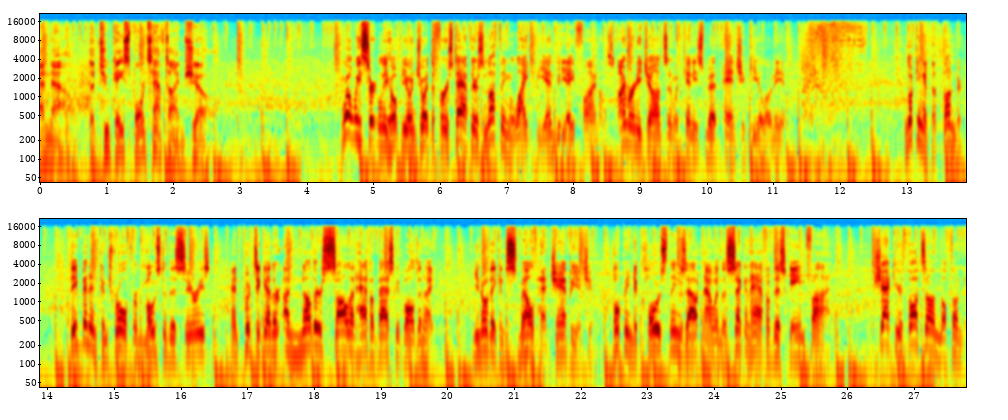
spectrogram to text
And now, the 2K Sports Halftime Show. Well, we certainly hope you enjoyed the first half. There's nothing like the NBA Finals. I'm Ernie Johnson with Kenny Smith and Shaquille O'Neal. Looking at the Thunder, they've been in control for most of this series and put together another solid half of basketball tonight. You know they can smell that championship, hoping to close things out now in the second half of this Game 5. Shaq, your thoughts on the Thunder?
